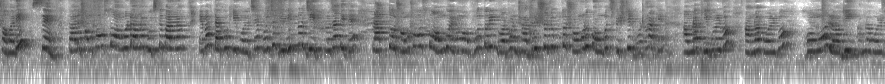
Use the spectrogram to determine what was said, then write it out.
সবারই সেম তাহলে সমস্ত অঙ্গটা আমরা বুঝতে পারলাম এবার দেখো কি বলছে বলছে বিভিন্ন জীব প্রজাতিতে প্রাপ্ত সমসমস্ত অঙ্গ এবং অভ্যন্তরীণ গঠন, সাদৃশ্যযুক্ত সমরূপ অঙ্গ সৃষ্টির ঘটনাকে আমরা কি বলব? আমরা বলব হোমোলগি আমরা বলব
